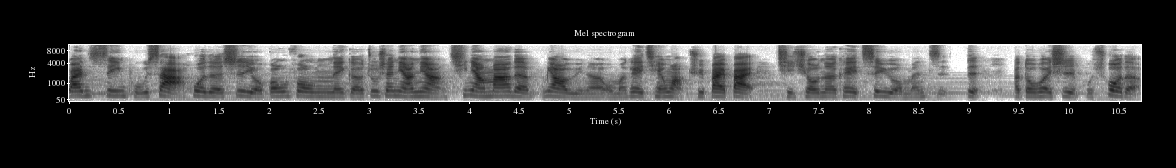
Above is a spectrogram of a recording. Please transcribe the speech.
观世音菩萨，或者是有供奉那个祝生娘娘、七娘妈的庙宇呢，我们可以前往去拜拜，祈求呢可以赐予我们子嗣，那都会是不错的。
